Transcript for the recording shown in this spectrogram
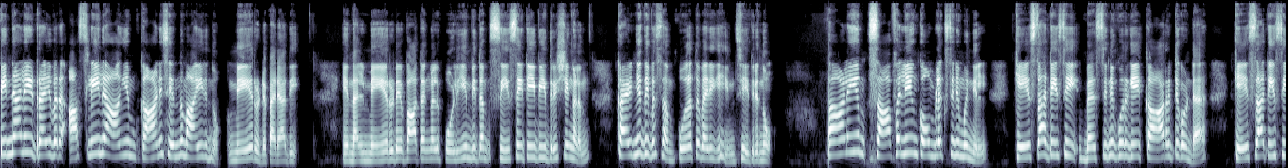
പിന്നാലെ ഡ്രൈവർ അശ്ലീല ആംഗ്യം കാണിച്ചെന്നുമായിരുന്നു മേയറുടെ പരാതി. എന്നാൽ മേയറുടെ വാദങ്ങൾ പൊളിയും വിധം സി സി ടി വി ദൃശ്യങ്ങളും കഴിഞ്ഞ ദിവസം പുറത്തു വരികയും ചെയ്തിരുന്നു. പാളയും സാഫല്യം കോംപ്ലക്സിന് മുന്നിൽ K S R T C ബസിന് കുറുകെ കാറിട്ടുകൊണ്ട് K S R T C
